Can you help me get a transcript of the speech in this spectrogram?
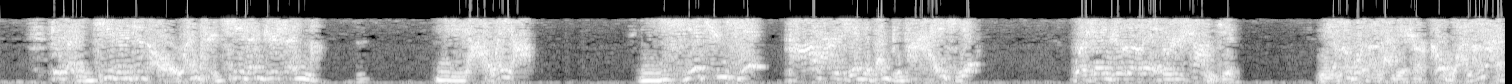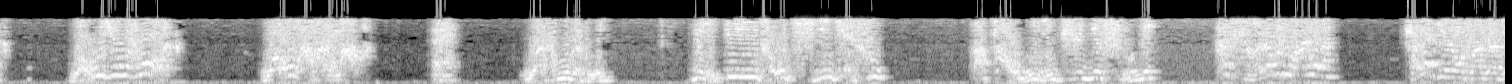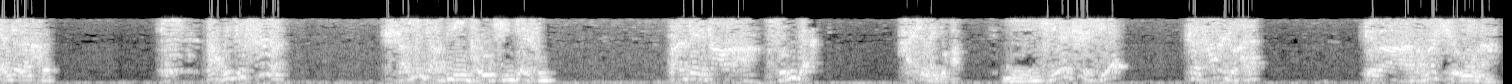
这叫以其人之道还治其人之身呐。嗯，以牙还牙，以邪驱邪，他玩邪的，咱比他还邪。我深知各位都是上级，你们不能干这事儿，可我能干啊。我无拘无束啊，我不怕旁人骂我。哎，我出个主意，用钉头旗剑书把赵公明直接死罪，他死了不就完了吗？什么金龙双脚点这个那个，咱回去试了。什么叫兵头七剑书？咱这招啊，损点。还是那句话，以邪治邪，是他们惹的。这个怎么使用呢？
